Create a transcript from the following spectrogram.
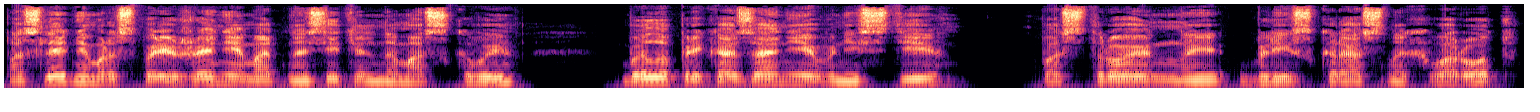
Последним распоряжением относительно Москвы было приказание внести построенный близ Красных ворот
